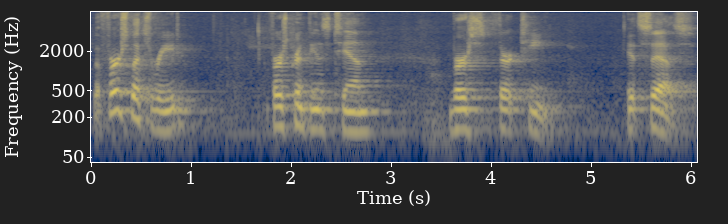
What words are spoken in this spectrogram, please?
But first, let's read 1 Corinthians 10, verse 13. It says,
